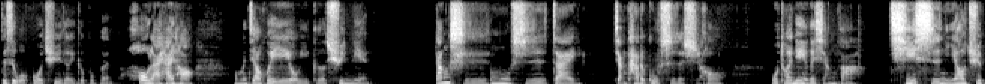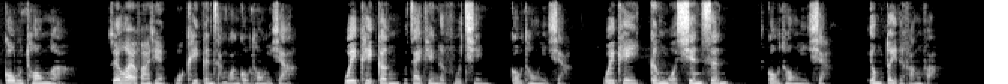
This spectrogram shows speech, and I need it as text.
这是我过去的一个部分。后来还好，我们教会也有一个训练。当时牧师在讲他的故事的时候，我突然间有个想法，其实你要去沟通啊。所以后来发现，我可以跟长官沟通一下，我也可以跟我在天的父亲沟通一下，我也可以跟我先生沟通一下，用对的方法。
